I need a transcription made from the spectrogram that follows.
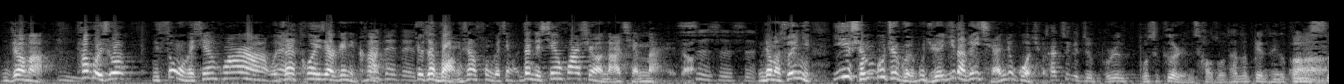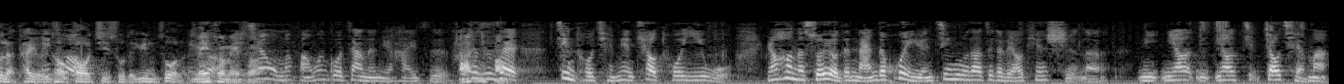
你知道吗？嗯？他会说你送我个鲜花啊，我再脱一件给你看，对对对就在网上送个鲜花，但这鲜花是要拿钱买的，是是是。你，知道吗？所以你一神不知鬼不觉，一大堆钱就过去了。他这个就不是不是个人操作，他都变成一个公司了，他有一套高技术的运作了。没错没错以前我们访问过这样的女孩子，啊她就是在镜头前面跳脱衣舞，然后呢，所有的男的会员进入到这个聊天室呢，你你要你你要交交钱嘛，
